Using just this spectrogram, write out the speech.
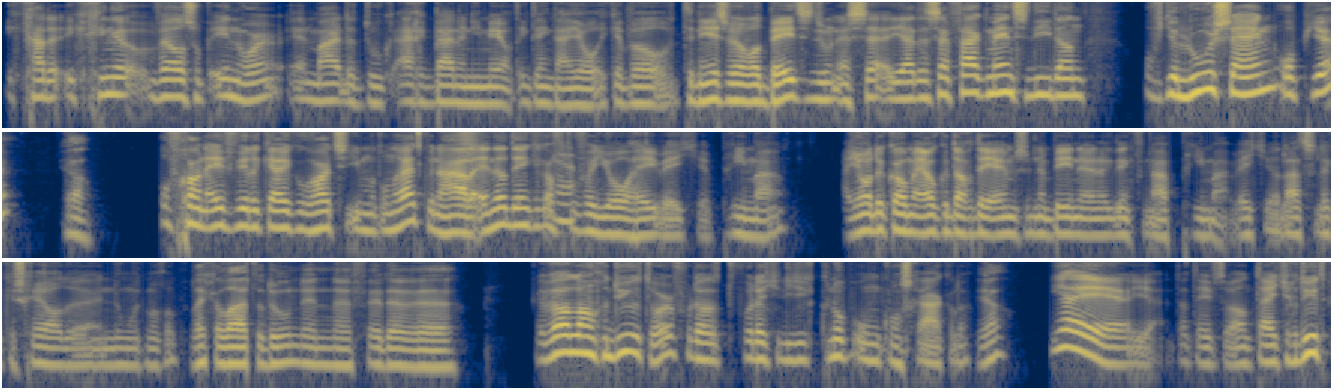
ik, ga er, ik ging er wel eens op in hoor. En, maar dat doe ik eigenlijk bijna niet meer. Want ik denk, nou joh, ik heb wel ten eerste wel wat beters te doen. En ja, er zijn vaak mensen die dan of jaloers zijn op je. Of gewoon even willen kijken hoe hard ze iemand onderuit kunnen halen. En dan denk ik af en Ja. toe van, joh, hey, weet je, prima. Ja, joh, er komen elke dag DM's naar binnen. En ik denk van, nou prima, weet je, laat ze lekker schelden en noem het maar op. lekker laten doen en eh, verder... eh, Het heeft wel lang geduurd hoor, voordat, voordat je die knop om kon schakelen. Ja? Ja, ja, ja, ja, dat heeft wel een tijdje geduurd.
